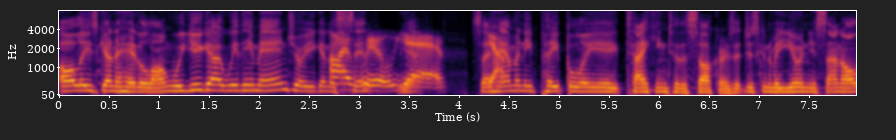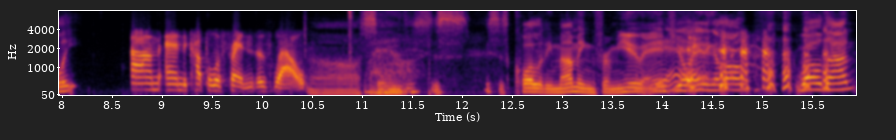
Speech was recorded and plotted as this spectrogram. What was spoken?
Ollie's going to head along. Will you go with him, Ange, or are you going to? I send... will, yeah. So Yeah. how many people are you taking to the soccer? Is it just going to be you and your son, Ollie? Um, and a couple of friends as well. Oh, see, this is this is quality mumming from you, Ange. Yeah. You're heading along. well done.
